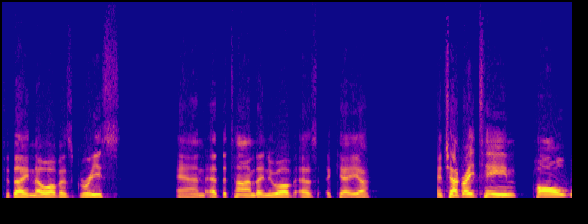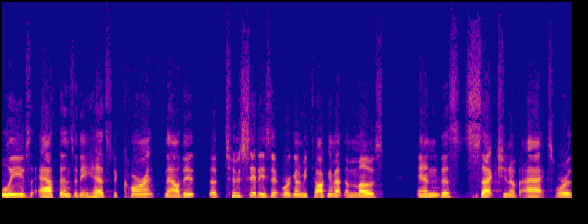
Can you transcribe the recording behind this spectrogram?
today know of as Greece, and at the time they knew of as Achaia. In chapter 18, Paul leaves Athens and he heads to Corinth. Now, the, the two cities that we're going to be talking about the most in this section of Acts were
